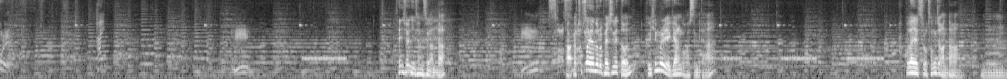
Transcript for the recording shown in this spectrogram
これはいうん 텐션이 상승한다 うんさ 자 아까 촉사연으로 변신했던 그 힘을 얘기하는 것 같습니다 갖고 다닐수록 성장한다 음.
